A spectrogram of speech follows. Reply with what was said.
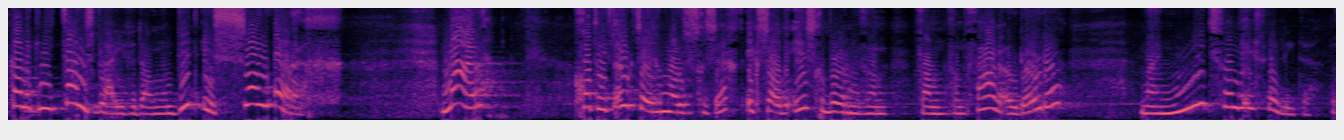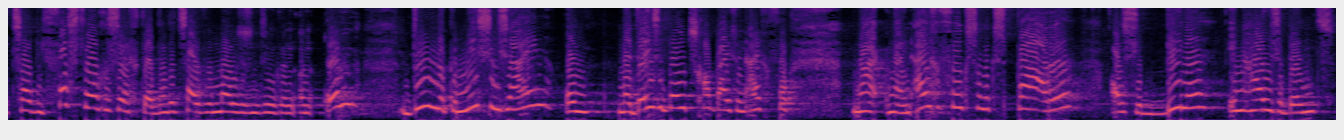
Kan ik niet thuis blijven dan? Want dit is zo erg. Maar God heeft ook tegen Mozes gezegd, ik zal de eerstgeborenen van, van, van Farao doden, maar niet van de Israëlieten. Dat zal hij vast wel gezegd hebben, want het zou voor Mozes natuurlijk een, een ondoenlijke missie zijn om met deze boodschap bij zijn eigen volk. Maar mijn eigen volk zal ik sparen als je binnen in huizen bent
